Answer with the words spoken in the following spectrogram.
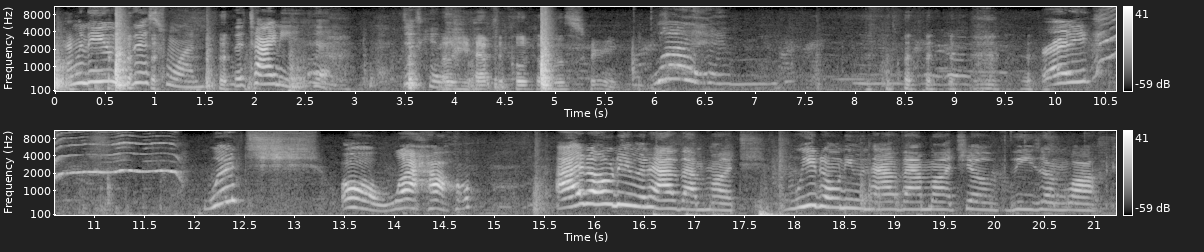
I'm gonna use this one, the tiny hit. Just No, kidding. you have to click on this screen. Ready? Which? Oh wow! I don't even have that much. We don't even have that much of these unlocked.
